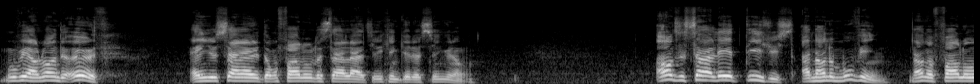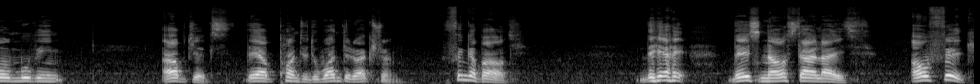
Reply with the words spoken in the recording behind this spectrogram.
moving around the Earth and your satellite don't follow the satellite, you can get a signal all the satellite dishes are not moving, not follow moving objects. They are pointed one direction. Think about there, there's no satellites, all fake.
